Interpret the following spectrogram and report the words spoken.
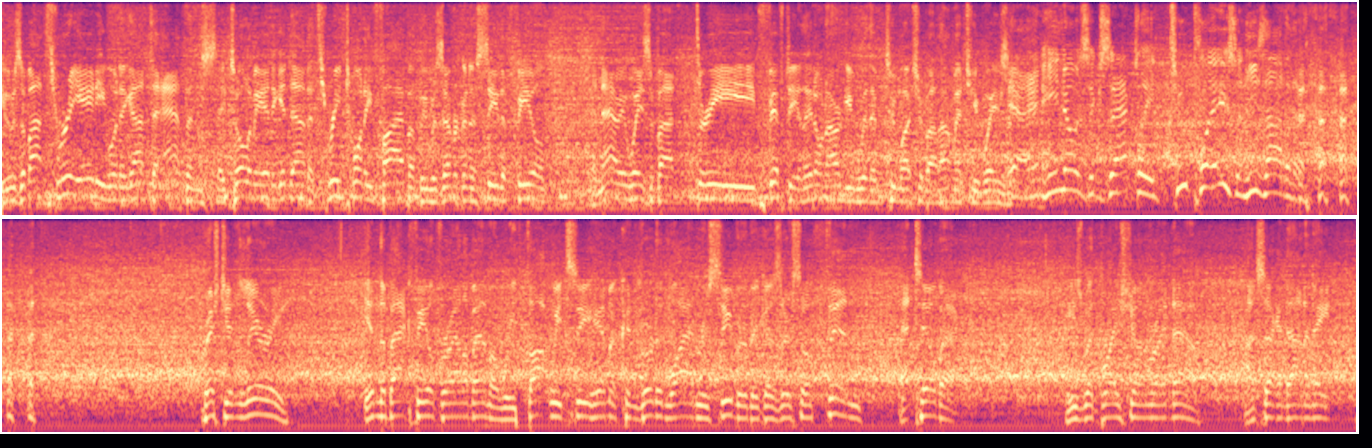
He was about 380 when he got to Athens. They told him he had to get down to 325 if he was ever going to see the field. And now he weighs about 350, and they don't argue with him too much about how much he weighs. in. Yeah, and he knows exactly two plays, and he's out of there. Christian Leary in the backfield for Alabama. We thought we'd see him a converted wide receiver because they're so thin at tailback. He's with Bryce Young right now on second down and eight.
